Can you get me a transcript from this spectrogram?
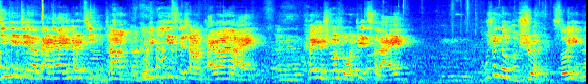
今天见到大家有点紧张，因为第一次上台湾来，嗯，可以说是我这次来，嗯，不是那么顺，所以呢，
